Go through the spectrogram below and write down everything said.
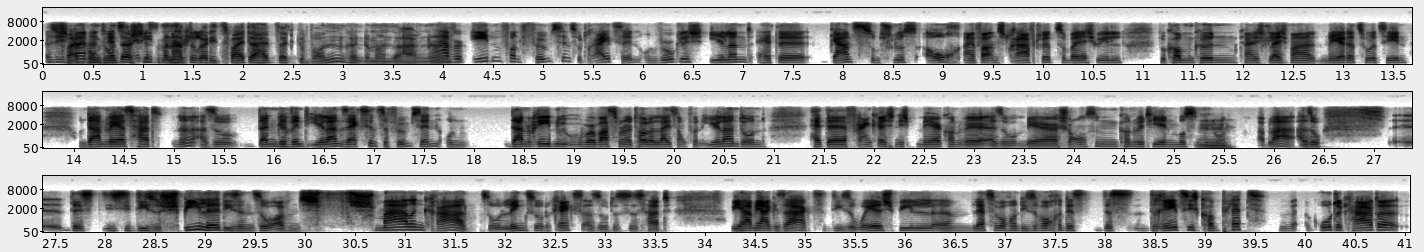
also Zwei meine, Punkte Unterschied, man hat sogar die zweite Halbzeit gewonnen, könnte man sagen. Ne? Ja, wir reden von 15 zu 13 und wirklich Irland hätte ganz zum Schluss auch einfach einen Straftritt zum Beispiel bekommen können. Kann ich gleich mal mehr dazu erzählen. Und dann wäre es halt, ne, also dann gewinnt Irland 16 zu 15 und dann reden wir über was für eine tolle Leistung von Irland und hätte Frankreich nicht mehr, also mehr Chancen konvertieren müssen mhm. und bla bla. Also äh, das, diese, diese Spiele, die sind so auf einem schmalen Grad, so links und rechts. Also das ist halt, wir haben ja gesagt, diese Wales-Spiel ähm, letzte Woche und diese Woche, das, das dreht sich komplett. Rote Karte,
